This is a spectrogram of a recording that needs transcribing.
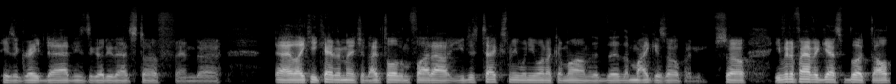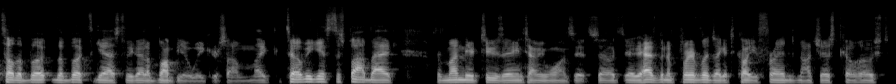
He's a great dad, needs to go do that stuff, and uh, like he kind of mentioned, I've told him flat out, you just text me when you want to come on. The, the, the mic is open. So even if I have a guest booked, I'll tell the book the booked guest we got to bump you a week or something. Like Toby gets the spot back for Monday or Tuesday anytime he wants it. So it has been a privilege. I get to call you friend, not just co-host.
